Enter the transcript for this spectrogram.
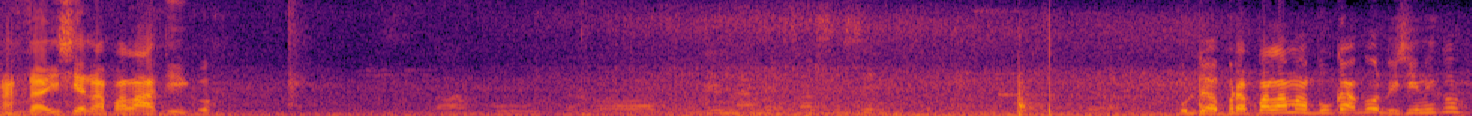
Ada isian apa lagi kok? Terus. Udah berapa lama buka kok di sini kok?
